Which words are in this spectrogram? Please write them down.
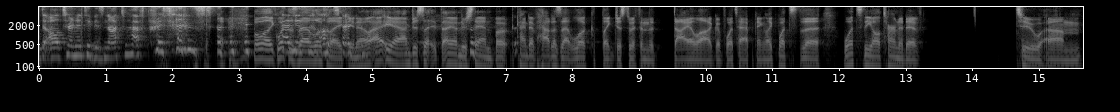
the alternative is not to have prisons. but like, what does that look like? You know, I, yeah, I'm just, I understand, but kind of how does that look like just within the dialogue of what's happening? Like, what's the, what's the alternative to, um,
